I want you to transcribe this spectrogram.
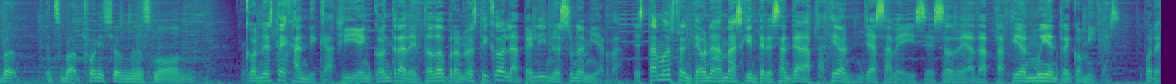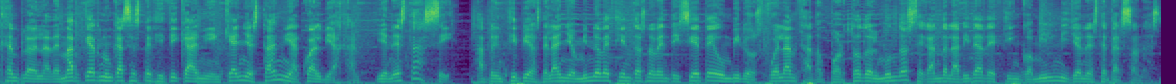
but it's about 27 minutes long. Con este handicap y en contra de todo pronóstico, la peli no es una mierda. Estamos frente a una más que interesante adaptación, ya sabéis, eso de adaptación muy entre comillas. Por ejemplo, en la de Marker nunca se especifica ni en qué año están ni a cuál viajan, y en esta sí. A principios del año 1997 un virus fue lanzado por todo el mundo segando la vida de 5.000 millones de personas.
